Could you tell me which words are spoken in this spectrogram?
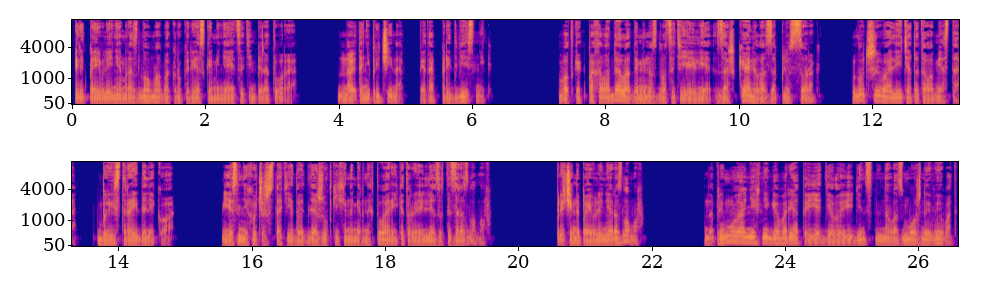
Перед появлением разлома вокруг резко меняется температура. Но это не причина, это предвестник. Вот как похолодало до минус 20 или зашкалило за плюс 40, лучше валить от этого места. Быстро и далеко. Если не хочешь стать едой для жутких иномерных тварей, которые лезут из разломов. Причины появления разломов? Напрямую о них не говорят, и я делаю единственно возможный вывод.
